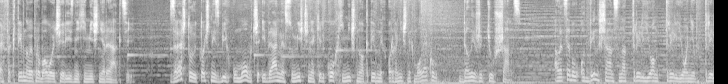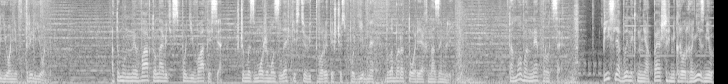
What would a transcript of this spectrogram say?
ефективно випробовуючи різні хімічні реакції. Зрештою, точний збіг умов чи ідеальне суміщення кількох хімічно активних органічних молекул дали життю шанс. Але це був один шанс на трильйон трильйонів трильйонів трильйонів. А тому не варто навіть сподіватися, що ми зможемо з легкістю відтворити щось подібне в лабораторіях на землі. Та мова не про це. Після виникнення перших мікроорганізмів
